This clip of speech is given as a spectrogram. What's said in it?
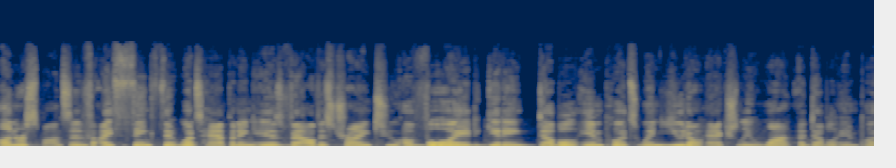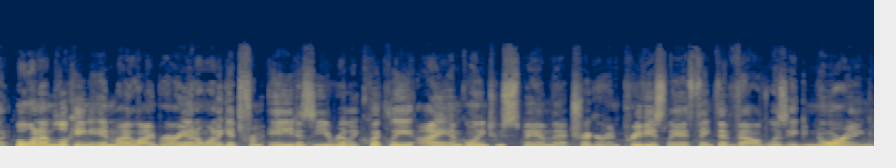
unresponsive. I think that what's happening is Valve is trying to avoid getting double inputs when you don't actually want a double input. But when I'm looking in my library and I want to get from A to Z really quickly, I am going to spam that trigger. And previously, I think that Valve was ignoring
